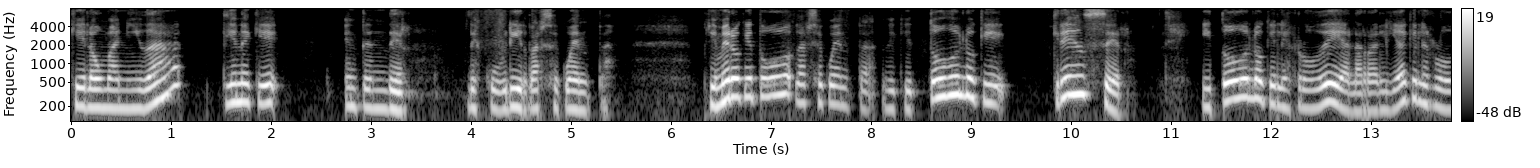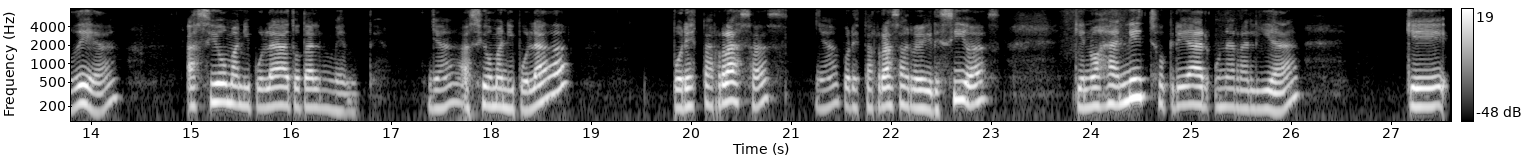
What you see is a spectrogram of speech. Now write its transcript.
que la humanidad tiene que entender descubrir, darse cuenta. Primero que todo, darse cuenta de que todo lo que creen ser y todo lo que les rodea, la realidad que les rodea, ha sido manipulada totalmente. ¿ya? Ha sido manipulada por estas razas, ¿ya? por estas razas regresivas que nos han hecho crear una realidad que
